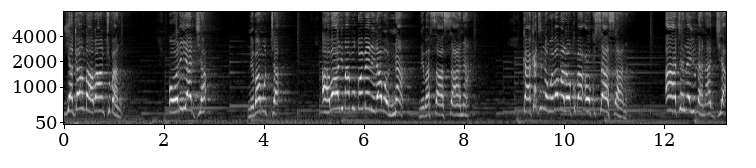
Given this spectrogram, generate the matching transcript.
yagamba abantu bano oli yajja ne bamutta abaali bamugoberera bonna ne basaasaana. Kaakati no bwe bamala okuba okusaasaana ate ne yuda n'ajja.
